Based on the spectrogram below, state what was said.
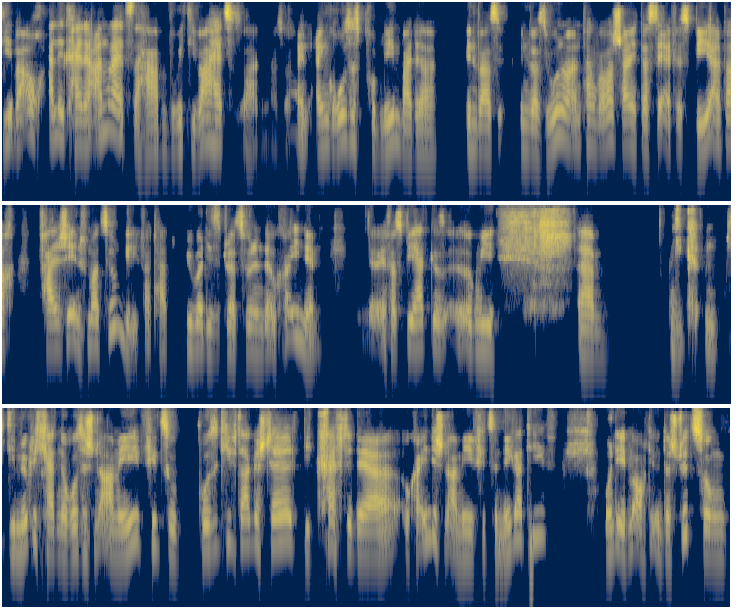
die aber auch alle keine Anreize haben, wirklich die Wahrheit zu sagen. Also ein, ein großes Problem bei der Invas Invasion am Anfang war wahrscheinlich, dass der FSB einfach falsche Informationen geliefert hat über die Situation in der Ukraine. Der FSB hat irgendwie ähm, die, die Möglichkeiten der russischen Armee viel zu positiv dargestellt, die Kräfte der ukrainischen Armee viel zu negativ und eben auch die Unterstützung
